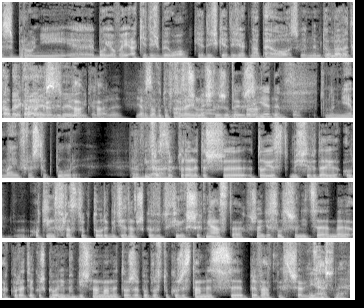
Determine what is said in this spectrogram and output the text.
z broni e, bojowej, a kiedyś było, kiedyś, kiedyś jak na PO słynnym to no, nawet KBKS, był tak, i tak, tak. Ale ja w zawodówce Ale myślę, że to no jest tak. jeden powód. No nie ma infrastruktury. Prawda? Infrastruktura, ale też e, to jest, mi się wydaje, od, od, infrastruktury, gdzie na przykład w większych miastach wszędzie są strzelnice. My akurat jako szkoła mm niepubliczna mamy to, że po prostu korzystamy z prywatnych strzelnic. Jasne. Tak?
